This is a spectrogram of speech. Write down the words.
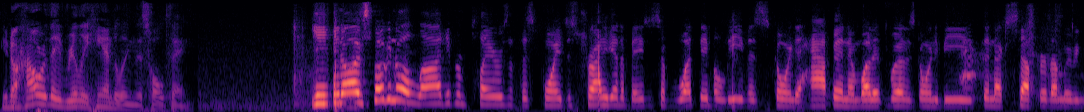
you know how are they really handling this whole thing? You know, I've spoken to a lot of different players at this point, just trying to get a basis of what they believe is going to happen and what it, what is going to be the next step for them moving,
